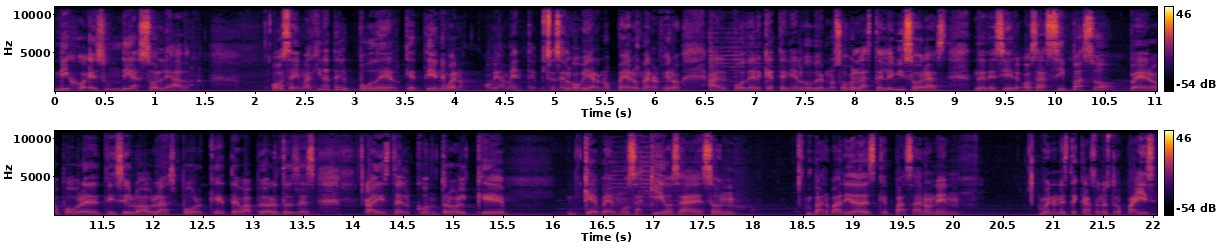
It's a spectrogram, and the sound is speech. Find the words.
dijo, es un día soleado. O sea, imagínate el poder que tiene, bueno, obviamente, pues es el gobierno, pero me refiero al poder que tenía el gobierno sobre las televisoras de decir, o sea, sí pasó, pero pobre de ti si lo hablas porque te va peor. Entonces, ahí está el control que, que vemos aquí, o sea, son barbaridades que pasaron en, bueno, en este caso en nuestro país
